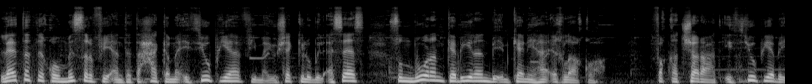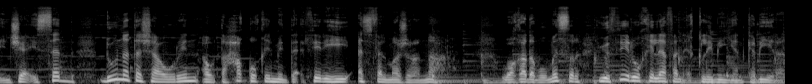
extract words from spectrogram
لا تثق مصر في أن تتحكم إثيوبيا فيما يشكل بالأساس صنبورا كبيرا بإمكانها إغلاقه. فقد شرعت إثيوبيا بإنشاء السد دون تشاور أو تحقق من تأثيره أسفل مجرى النهر. وغضب مصر يثير خلافا إقليميا كبيرا.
